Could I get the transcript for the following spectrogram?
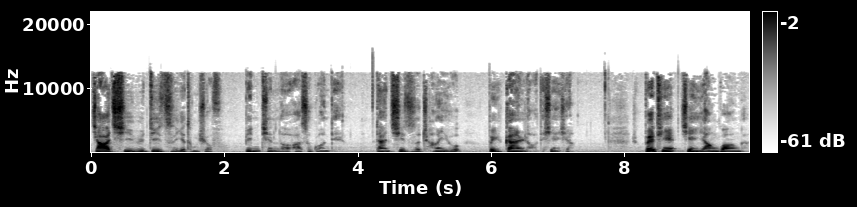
家妻与弟子一同学佛，并听老法师光碟，但妻子常有被干扰的现象。白天见阳光啊，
